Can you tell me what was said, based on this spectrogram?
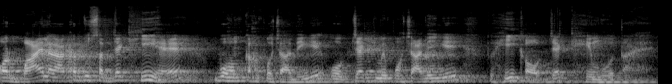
और बाय लगाकर जो सब्जेक्ट ही है, वो हम कहाँ पहुँचा देंगे? ऑब्जेक्ट में पहुँचा देंगे। तो ही का ऑब्जेक्ट हिम होता है।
